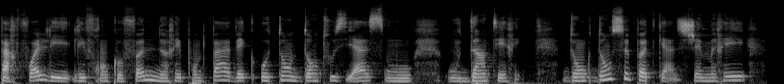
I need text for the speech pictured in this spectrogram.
parfois les, francophones ne répondent pas avec autant d'enthousiasme ou, d'intérêt. Donc, dans ce podcast, j'aimerais euh,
